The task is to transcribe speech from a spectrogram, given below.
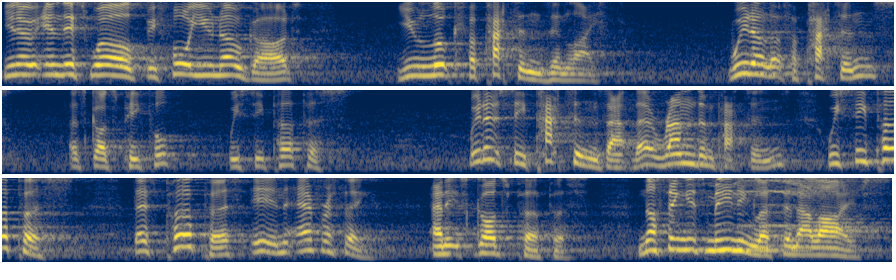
You know, in this world, before you know God, you look for patterns in life. We don't look for patterns as God's people, we see purpose. We don't see patterns out there, random patterns. We see purpose. There's purpose in everything, and it's God's purpose. Nothing is meaningless in our lives.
